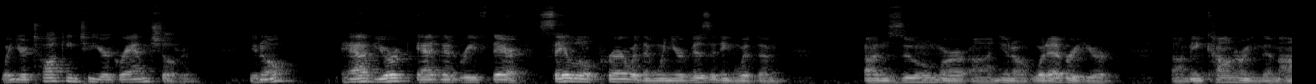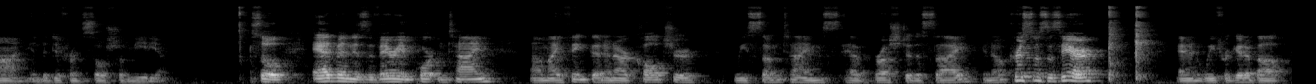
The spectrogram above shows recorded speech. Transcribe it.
when you're talking to your grandchildren. You know, have your Advent wreath there. Say a little prayer with them when you're visiting with them on Zoom or on, you know, whatever you're um, encountering them on in the different social media. So Advent is a very important time. Um, I think that in our culture, we sometimes have brushed it aside. You know, Christmas is here, and we forget about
